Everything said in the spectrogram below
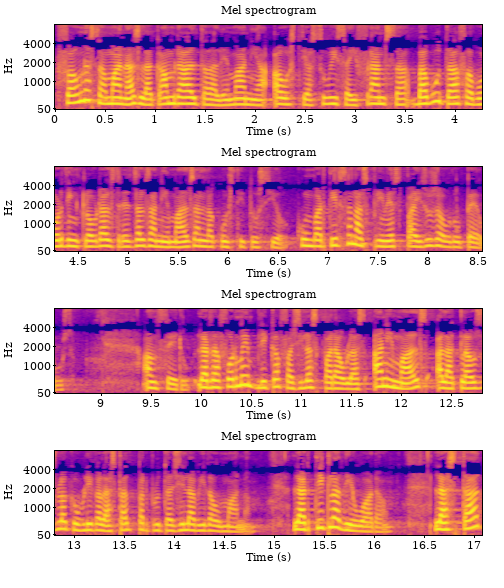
Fa unes setmanes, la Cambra Alta d'Alemanya, Àustria, Suïssa i França va votar a favor d'incloure els drets dels animals en la Constitució, convertir-se en els primers països europeus en fer-ho. La reforma implica afegir les paraules animals a la clàusula que obliga l'Estat per protegir la vida humana. L'article diu ara l'Estat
